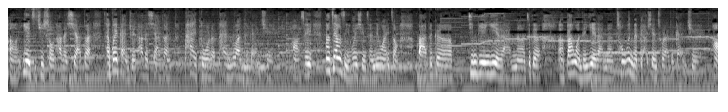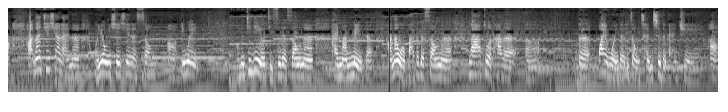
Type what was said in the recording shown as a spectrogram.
呃叶子去收它的下段，才不会感觉它的下段太多了、太乱的感觉，哈。所以那这样子也会形成另外一种把这个。金边叶兰呢，这个呃斑纹的叶兰呢，充分的表现出来的感觉，哈好，那接下来呢，我用一些些的松啊，因为我们今天有几支的松呢，还蛮美的，好，那我把这个松呢拉做它的呃的外围的一种层次的感觉，哈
